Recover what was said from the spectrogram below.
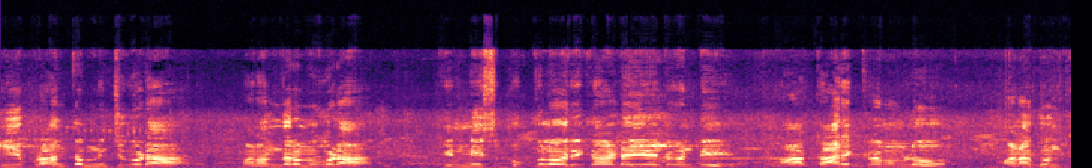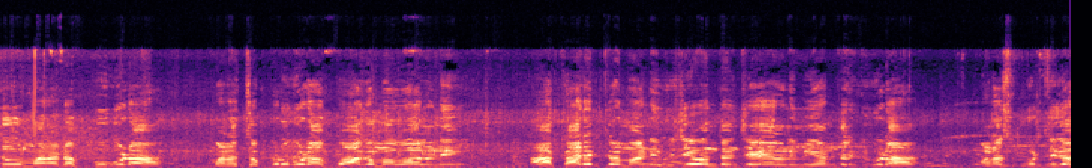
ఈ ప్రాంతం నుంచి కూడా మనందరము కూడా గిన్నీస్ బుక్లో రికార్డ్ అయ్యేటువంటి ఆ కార్యక్రమంలో మన గొంతు మన డప్పు కూడా మన చప్పుడు కూడా భాగమవ్వాలని ఆ కార్యక్రమాన్ని విజయవంతం చేయాలని మీ అందరికీ కూడా మనస్ఫూర్తిగా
